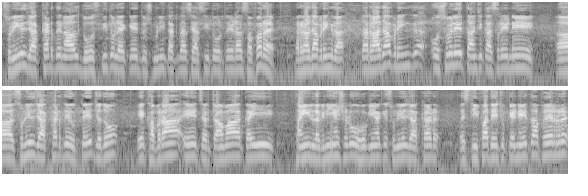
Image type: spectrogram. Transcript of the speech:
ਸੁਨੀਲ ਜਾਖੜ ਦੇ ਨਾਲ ਦੋਸਤੀ ਤੋਂ ਲੈ ਕੇ ਦੁਸ਼ਮਣੀ ਤੱਕ ਦਾ ਸਿਆਸੀ ਤੌਰ ਤੇ ਜਿਹੜਾ ਸਫ਼ਰ ਹੈ, ਰਾਜਾ ਵੜਿੰਗ ਦਾ, ਤਾਂ ਰਾਜਾ ਵੜਿੰਗ ਉਸ ਵੇਲੇ ਤੰਜ ਕਸ ਰਹੇ ਨੇ ਸੁਨੀਲ ਜਾਖੜ ਦੇ ਉੱਤੇ, ਜਦੋਂ ਇਹ ਖਬਰਾਂ, ਇਹ ਚਰਚਾਵਾਂ ਕਈ ਥਾਈਂ ਲੱਗਣੀਆਂ ਸ਼ੁਰੂ ਹੋ ਗਈਆਂ ਕਿ ਸੁਨੀਲ ਜਾਖੜ ਅਸਤੀਫਾ ਦੇ ਚੁੱਕੇ ਨੇ, ਤਾਂ ਫਿਰ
